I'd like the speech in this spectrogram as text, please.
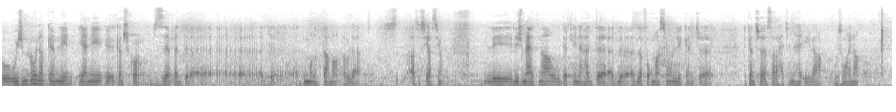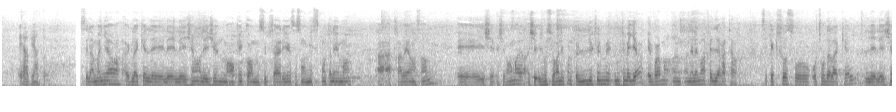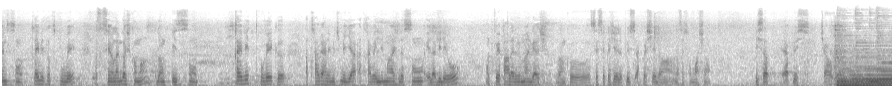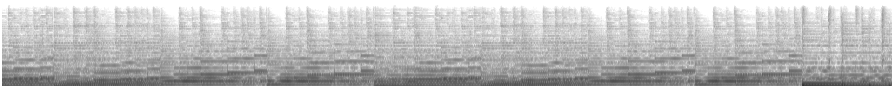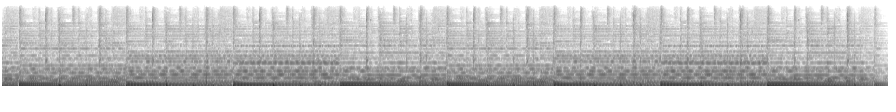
ويجمعونا كاملين. يعني كنشكر بزاف هاد هاد المنظمة أو الأسوسياسيون اللي اللي جمعتنا ودارت لنا هاد هاد لا فورماسيون اللي كانت اللي كانت صراحة هائلة وزوينة. À bientôt. C'est la manière avec laquelle les, les, les, gens, les jeunes marocains comme subsahariens se sont mis spontanément à, à travailler ensemble. Et je me suis rendu compte que le multimédia est vraiment un, élément fédérateur. C'est quelque chose autour de laquelle les, jeunes se sont très vite retrouvés, parce que c'est un langage commun, donc ils se sont très vite trouvés que à travers les multimédias, à travers l'image, le son et la vidéo, on pouvait parler le même langage. Donc euh, c'est ce que j'ai le plus apprécié dans, dans cette formation. Peace up et à plus. Ciao.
